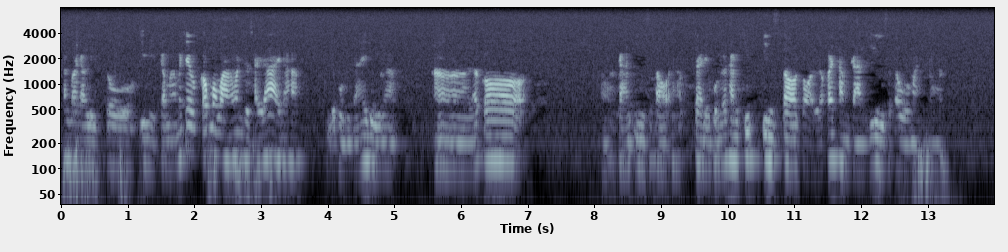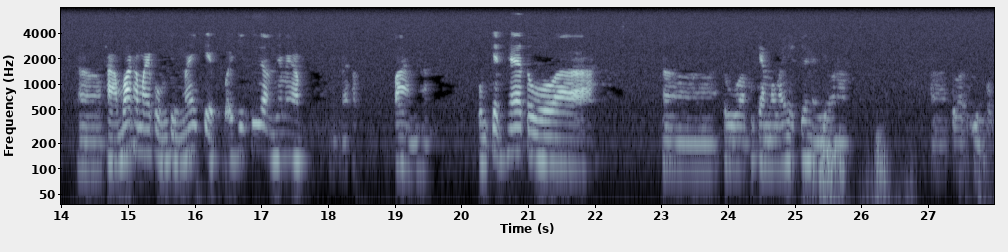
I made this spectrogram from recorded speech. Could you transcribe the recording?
ขั้นตอนการรีสโตร์อิมเมจกลับมาไม่ใช่ก๊อปมาวางมันจะใช้ได้นะครับ เดี๋ยวผมจะให้ดูนะครับอ่าแล้วก็การ install นะครับ แต่เดี๋ยวผมจะทำคลิป install ก่อน แล้วค่อยทำการ restore ใหม่นะครับถามว่าทำไมผมถึงไม่เก็บไว้ที่เครื่องใช่ไหมครับนะครับป้างนะครับ ผมเก็บแค่ตัวตัวโปรแกรมมาไว้ในเครื่องอย่างเดียวนะครับ ตัวอื่นผม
